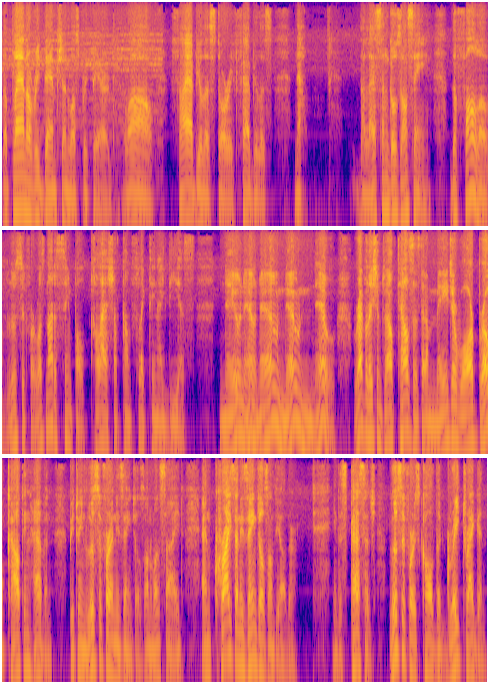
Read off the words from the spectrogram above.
the plan of redemption was prepared. Wow, fabulous story, fabulous. Now, the lesson goes on saying, the fall of Lucifer was not a simple clash of conflicting ideas. No, no, no, no, no. Revelation 12 tells us that a major war broke out in heaven between Lucifer and his angels on one side and Christ and his angels on the other. In this passage, Lucifer is called the great dragon,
